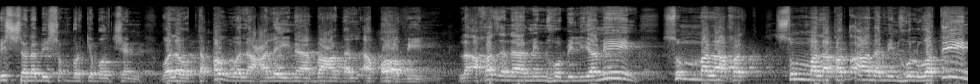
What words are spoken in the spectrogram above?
বিশ্ব নবী সম্পর্কে বলছেন, ওয়ালাউ তাকাওয়ালা আলাইনা বাদাল আকাবিল ইয়ামিন, সুম্মা লাআখায সুম্মা লাকাতানা মিনহুল ওয়াতিন।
